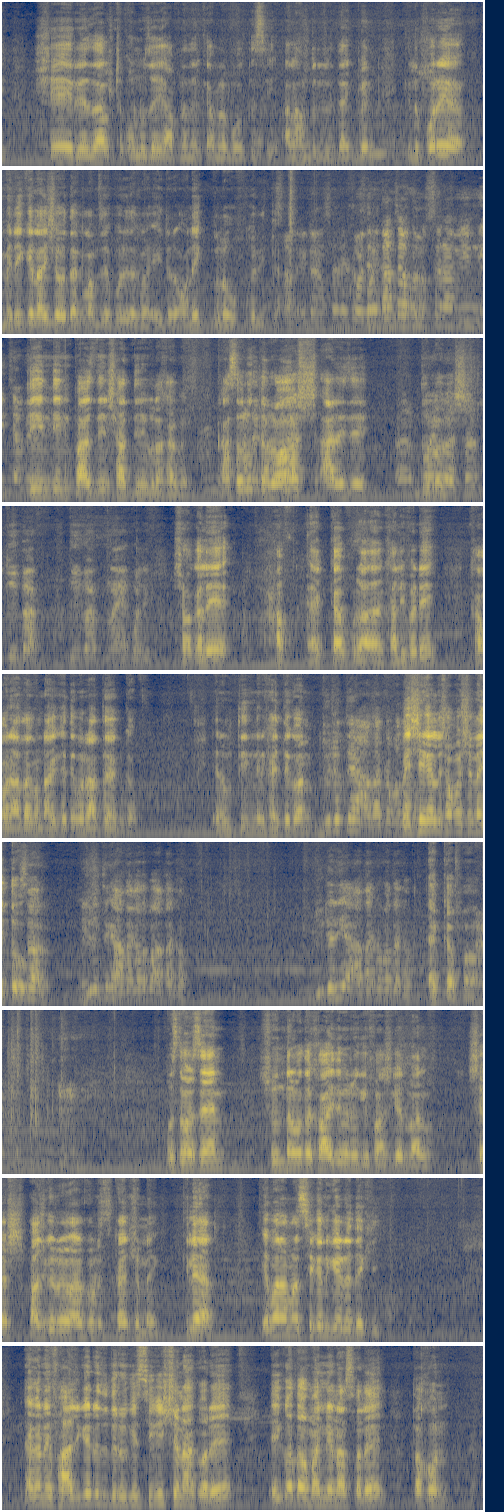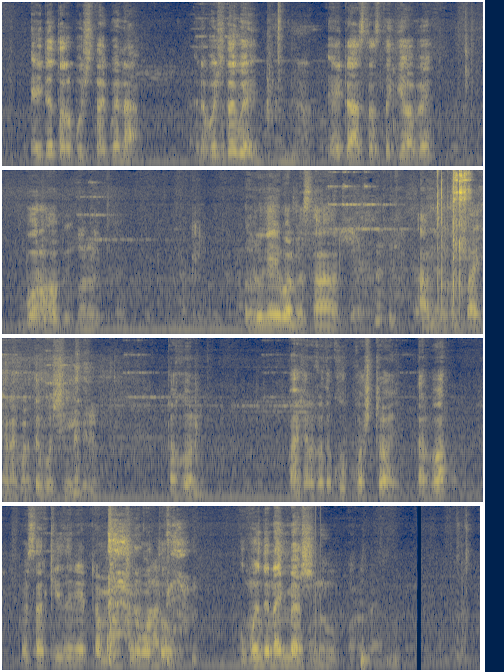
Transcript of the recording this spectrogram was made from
সেই রেজাল্ট অনুযায়ী আপনাদেরকে আমরা বলতেছি। আলহামদুলিল্লাহ দেখবেন। কিন্তু পরে মেডিকেল আইসেও দেখলাম যে পরে দেখলাম এইটার অনেকগুলো উপকারিতা। তিন দিন পাঁচ দিন সাত দিন এগুলো খাবেন। কাঁচা রস আর এই যে সকালে হাফ এক কাপ খালি পেটে খাবার আধা ঘণ্টা আগে খেতে হবে, রাতে এক কাপ। এরকম তিন দিন খাইতে কন। বেশি। গেলে সমস্যা নাই তো। থেকে আধা কাপ আধা কাপ। দুইটারই আধা কাপ আধা কাপ। এক কাপ হ্যাঁ। বুঝতে পারছেন? সুন্দর মতো খাওয়াই দেবে রুগী ফার্স্ট গেট ভালো। শেষ। ফার্স্ট গেট আর কোনো টেনশন নাই। ক্লিয়ার এবার আমরা সেকেন্ড গেটে দেখি। এখন এই ফার্স্ট গেটে যদি রুগী চিকিৎসা না করে এই কথাও মানিয়ে না চলে তখন এইটা তো আর বসে থাকবে না? এটা বসে থাকবে? এইটা আস্তে আস্তে কি হবে? বড় হবে। রোগীই বলবে স্যার আমি যখন পায়খানা করতে বসি তখন পায়খানা করতে খুব কষ্ট হয়। তারপর ওই স্যার কি জানি একটা মাংসের মতো উপরে দিয়ে নাইমে আসে।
